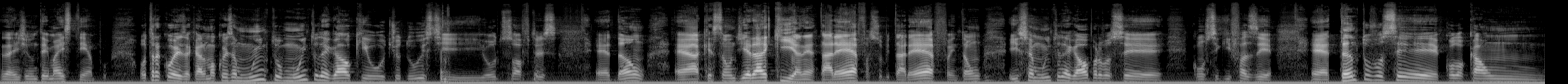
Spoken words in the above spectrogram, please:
né, a gente não tem mais tempo. Outra coisa, cara, uma coisa muito, muito legal que o Todoist e outros softwares é, dão é a questão de hierarquia, né? Tarefa, subtarefa. Então, isso é muito legal para você conseguir fazer. É, tanto você colocar um,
